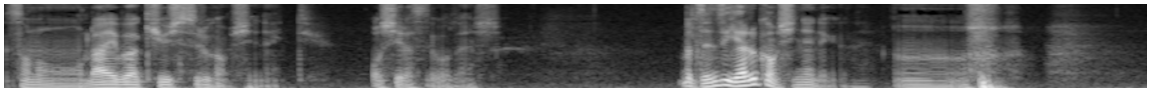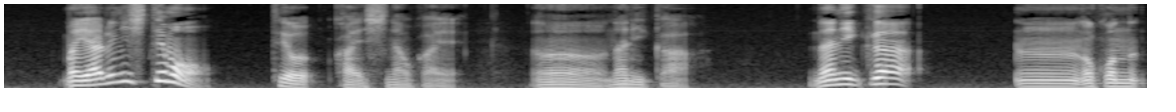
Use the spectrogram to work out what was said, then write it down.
その、ライブは休止するかもしれないっていうお知らせでございました。まあ、全然やるかもしれないんだけどね。うん。まあ、やるにしても、手を変え、品を変え、うん、何か、何か、うん、こん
